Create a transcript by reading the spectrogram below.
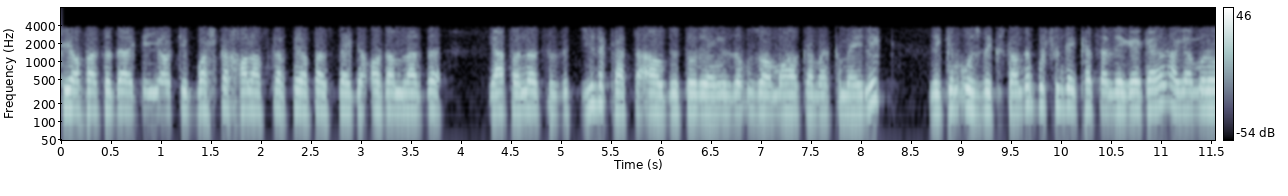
qiyofasidagi yoki boshqa xaloskor qiyofasidagi odamlarni gapini sizni juda katta auditoriyangizda uzoq muhokama qilmaylik lekin o'zbekistonda bu shunday kasallik ekan agar buni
